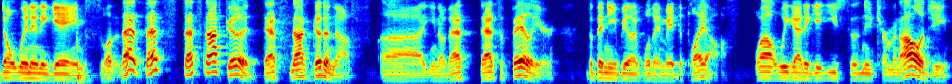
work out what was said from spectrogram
don't win any games. Well, that that's that's not good. That's not good enough. Uh, you know that that's a failure. But then you'd be like, well, they made the playoff. Well, we got to get used to the new terminology.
